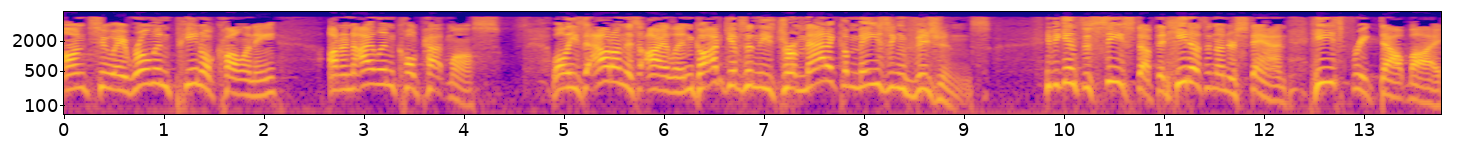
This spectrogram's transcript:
onto a Roman penal colony on an island called Patmos. While he's out on this island, God gives him these dramatic, amazing visions. He begins to see stuff that he doesn't understand. He's freaked out by.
